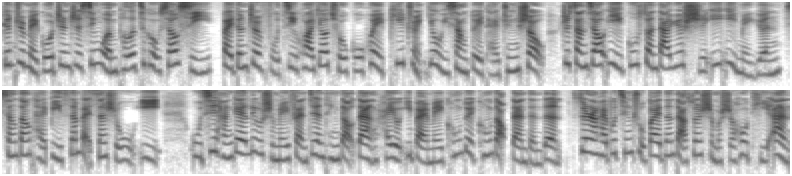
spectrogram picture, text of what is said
根据美国政治新闻 Political 消息，拜登政府计划要求国会批准又一项对台军售，这项交易估算大约十一亿美元，相当台币三百三十五亿。武器涵盖六十枚反舰艇导弹，还有一百枚空对空导弹等等。虽然还不清楚拜登打算什么时候提案，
